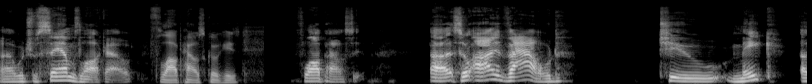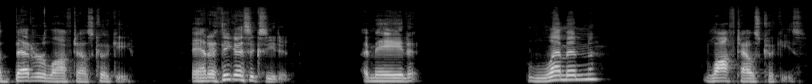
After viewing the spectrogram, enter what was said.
uh, which was Sam's lockout. Flop house cookies. Flophouse. Uh, so I vowed to make a better Lofthouse cookie, and I think I succeeded. I made lemon Lofthouse cookies.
